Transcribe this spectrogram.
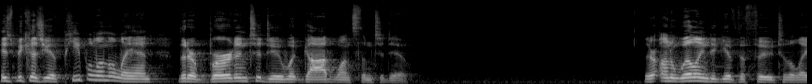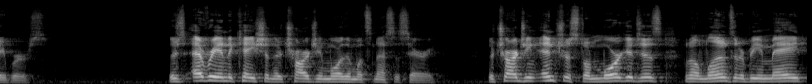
is because you have people in the land that are burdened to do what God wants them to do. They're unwilling to give the food to the laborers. There's every indication they're charging more than what's necessary. They're charging interest on mortgages and on loans that are being made.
